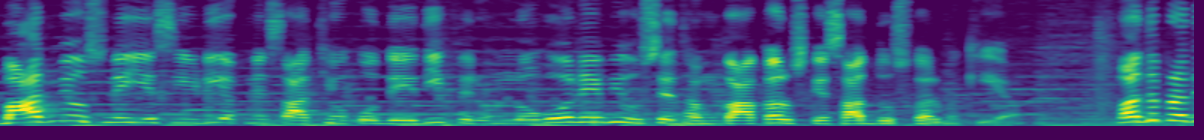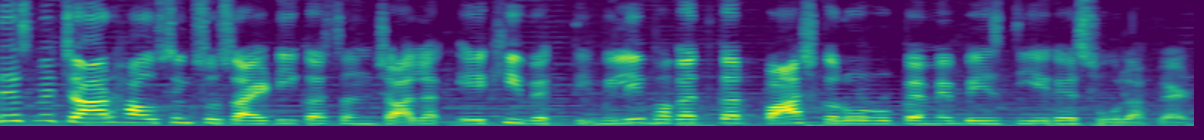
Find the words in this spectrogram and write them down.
बाद में उसने ये सीडी अपने साथियों को दे दी, फिर उन लोगों ने भी उसे धमकाकर उसके साथ दुष्कर्म किया। मध्य प्रदेश में चार हाउसिंग सोसाइटी का संचालक एक ही व्यक्ति मिली भगत कर पाँच करोड़ रुपए में बेच दिए गए 16 फ्लैट।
